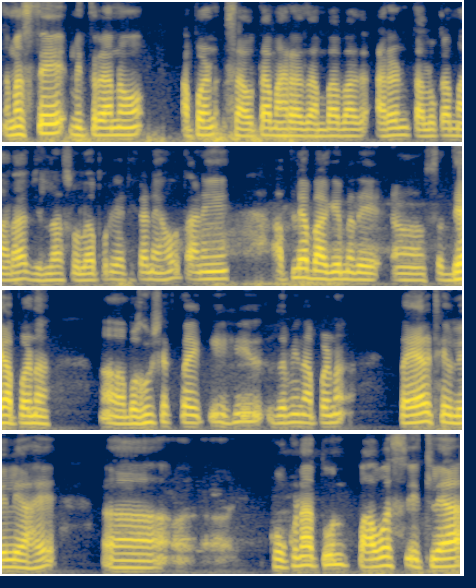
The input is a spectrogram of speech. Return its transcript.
नमस्ते मित्रांनो आपण सावता महाराज आंबाबाग आरण तालुका माढा जिल्हा सोलापूर या ठिकाणी आहोत आणि आपल्या बागेमध्ये सध्या आपण बघू शकताय की ही जमीन आपण तयार ठेवलेली आहे. कोकणातून पावस इथल्या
